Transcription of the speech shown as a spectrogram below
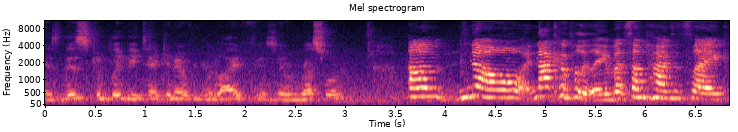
has this completely taken over your life as a wrestler? Um, no, not completely, but sometimes it's like,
